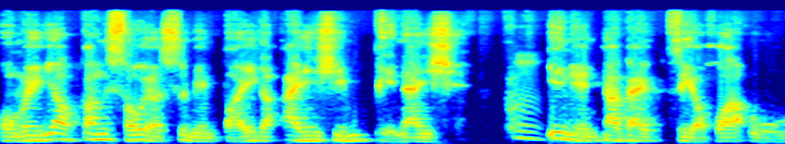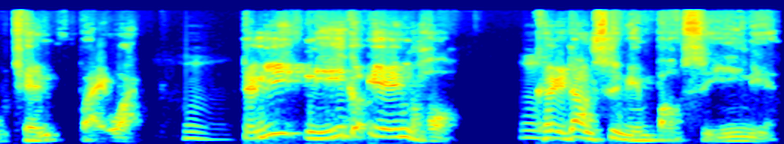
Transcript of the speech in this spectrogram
我们要帮所有市民保一个安心平安险，嗯，一年大概只有花五千百万，嗯，等于你一个烟火。可以让市民保十一年，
